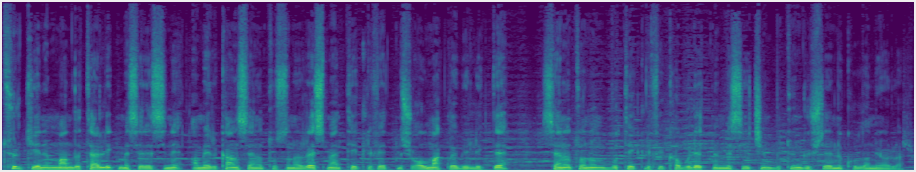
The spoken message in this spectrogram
Türkiye'nin mandaterlik meselesini Amerikan Senatosu'na resmen teklif etmiş olmakla birlikte Senato'nun bu teklifi kabul etmemesi için bütün güçlerini kullanıyorlar.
